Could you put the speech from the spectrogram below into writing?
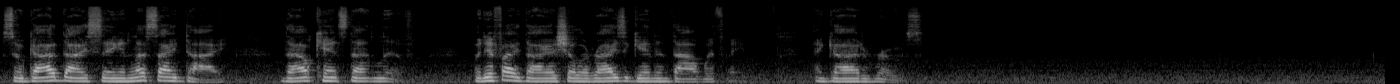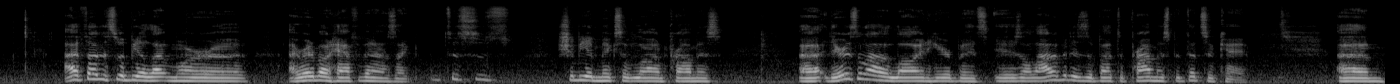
So God dies, saying, Unless I die, thou canst not live. But if I die, I shall arise again, and thou with me. And God arose. I thought this would be a lot more. Uh, I read about half of it. and I was like, this is should be a mix of law and promise. Uh, there is a lot of law in here, but it's, it is a lot of it is about the promise, but that's okay. Um,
